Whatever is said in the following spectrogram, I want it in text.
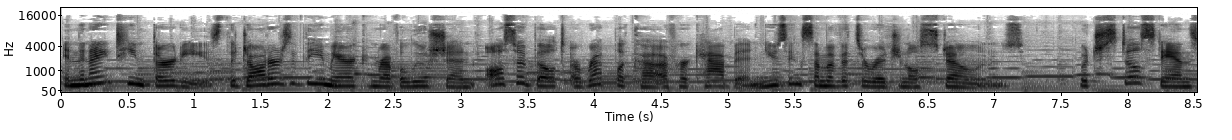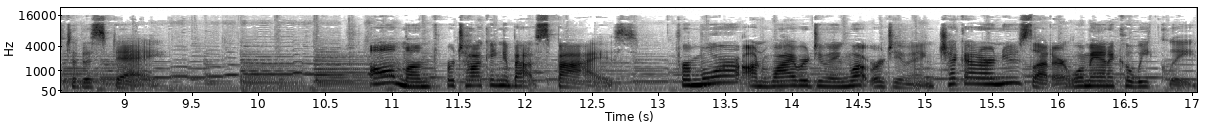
In the 1930s, the Daughters of the American Revolution also built a replica of her cabin using some of its original stones, which still stands to this day. All month, we're talking about spies. For more on why we're doing what we're doing, check out our newsletter, Womannica Weekly.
